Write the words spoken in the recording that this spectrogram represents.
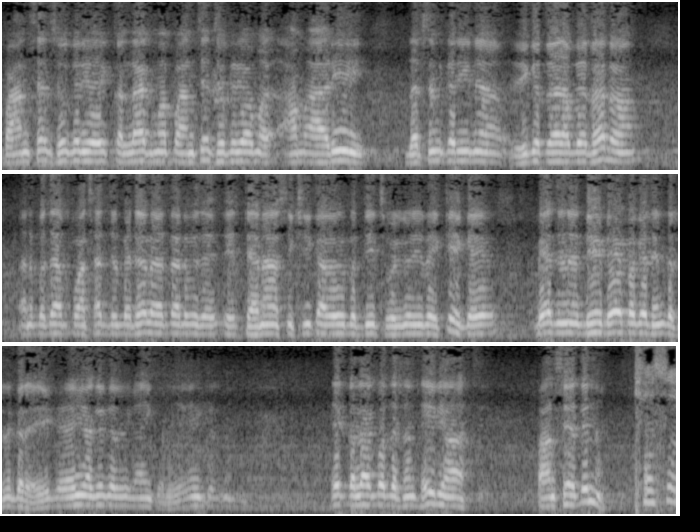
પાંચસો છોકરીઓ એક કલાકમાં પાંચસો છોકરીઓ આમ આડી દર્શન કરીને વિગતવાર બેઠા ને અને બધા પાંચ સાત જણ બેઠેલા હતા ત્યાંના શિક્ષિકાઓ બધી છોકરીઓ એક એક બે જણા બે બે પગે થઈને દર્શન કરે. એક અહીં આગળ કરે અહીં કરે અહીં કરે. એક કલાકમાં દર્શન થઈ ગયા. પાંચસો હતી ને? છસો.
